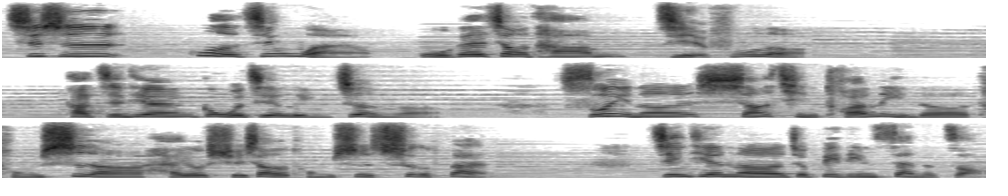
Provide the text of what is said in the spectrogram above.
其实过了今晚，我该叫他姐夫了。他今天跟我姐领证了，所以呢，想请团里的同事啊，还有学校的同事吃个饭。今天呢，就必定散得早，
